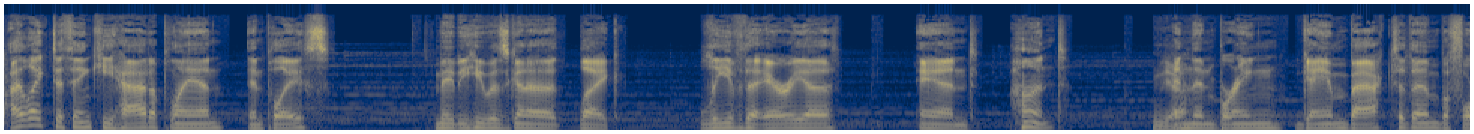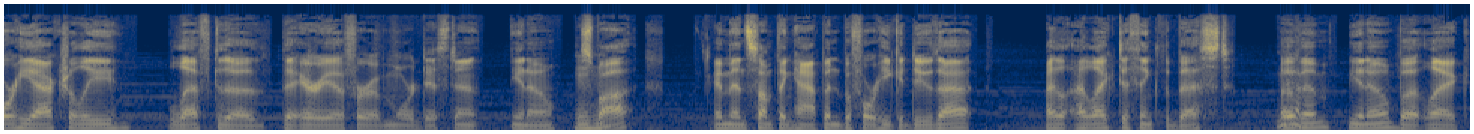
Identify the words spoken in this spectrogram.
I like to think he had a plan in place. Maybe he was going to like leave the area and hunt yeah and then bring game back to them before he actually left the the area for a more distant, you know, Mhm. spot. And then something happened before he could do that. I I like to think the best of him, you know, but like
